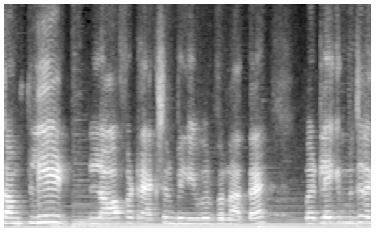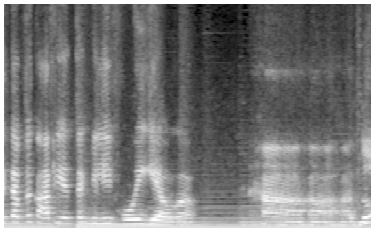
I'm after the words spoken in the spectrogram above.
complete law of attraction believer बनाता है। बट लेकिन मुझे लगता है अब तो काफ़ी हद तक बिलीव हो ही गया होगा। हाँ हाँ हाँ। तो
